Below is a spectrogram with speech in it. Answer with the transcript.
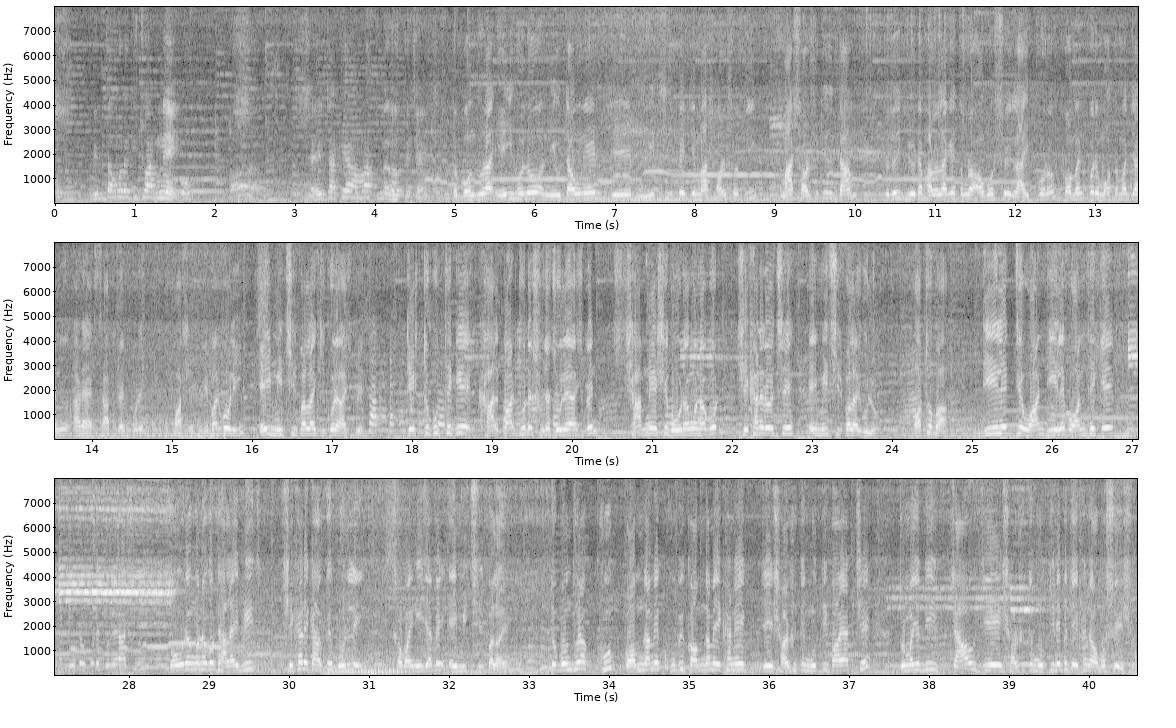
বিদ্যা বলে কিছু আর নেই। সেইটাকে আমরা তুলে ধরতে চাইছি। তো বন্ধুরা এই হলো নিউ টাউনের যে মৃৎশিল্পের যে মা সরস্বতী মা সরস্বতীর দাম। তো যদি ভিডিওটা ভালো লাগে তোমরা অবশ্যই লাইক করো কমেন্ট করে মতামত জানিও আর হ্যাঁ সাবস্ক্রাইব করে পাশে এবার বলি, এই মৃৎশিল্পালয় কী করে আসবেন? কেষ্টপুর থেকে খালপাড় ধরে সোজা চলে আসবেন। সামনে এসে গৌরাঙ্গনগর, সেখানে রয়েছে এই মৃৎশিল্পালয়গুলো অথবা ডিএলএফ যে ওয়ান ডিএলএফ ওয়ান থেকে টোটো করে চলে আসুন গৌরাঙ্গনগর ঢালাই ব্রিজ। সেখানে কাউকে বললেই সবাই নিয়ে যাবে এই মৃৎশিল্পালয়ে তো বন্ধুরা, খুব কম দামে, খুবই কম দামে এখানে যে সরস্বতী মূর্তি পাওয়া যাচ্ছে। তোমরা যদি চাও যে সরস্বতী মূর্তি নেবে, তো এখানে অবশ্যই এসো।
